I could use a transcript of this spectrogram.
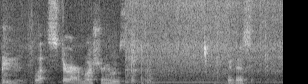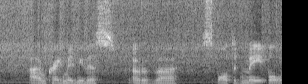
Let's stir our mushrooms. Look at this. Adam Craig made me this out of uh, spalted maple.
